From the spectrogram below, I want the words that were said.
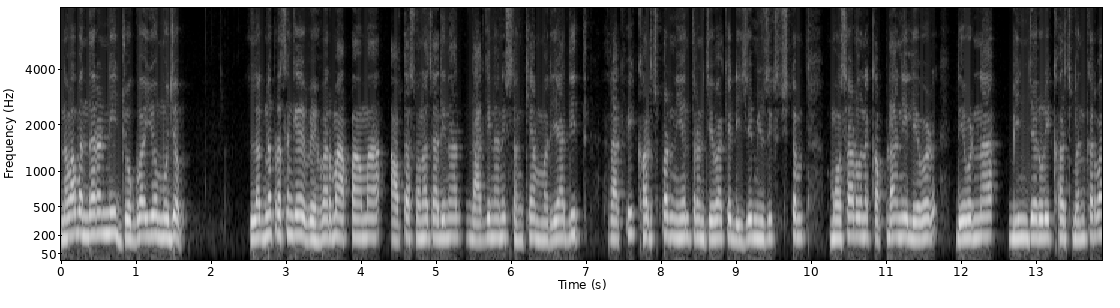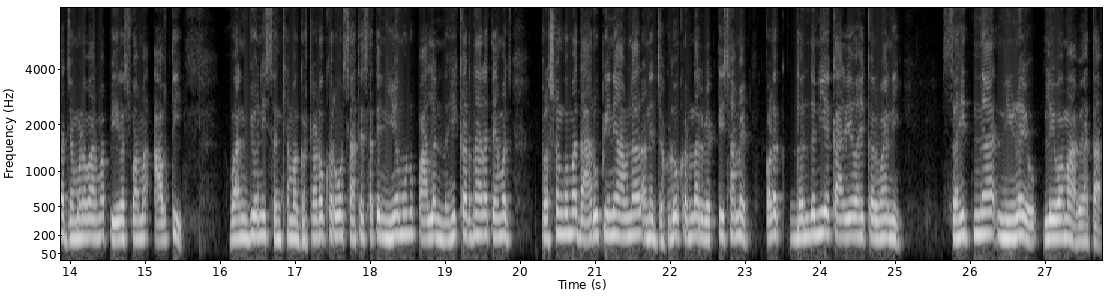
નવા બંધારણની જોગવાઈઓ મુજબ લગ્ન પ્રસંગે વ્યવહારમાં આપવામાં આવતા સોના ચાંદીના દાગીનાની સંખ્યા મર્યાદિત રાખવી, ખર્ચ પર નિયંત્રણ જેવા કે ડીજે મ્યુઝિક સિસ્ટમ, મોસાળો અને કપડાની લેવડ દેવડના બિનજરૂરી ખર્ચ બંધ કરવા, જમણવારમાં પીરસવામાં આવતી વાનગીઓની સંખ્યામાં ઘટાડો કરવો, સાથે સાથે નિયમોનું પાલન નહીં કરનારા તેમજ પ્રસંગોમાં દારૂ પીને આવનાર અને ઝઘડો કરનાર વ્યક્તિ સામે કડક દંડનીય કાર્યવાહી કરવાની સહિતના નિર્ણયો લેવામાં આવ્યા હતા.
